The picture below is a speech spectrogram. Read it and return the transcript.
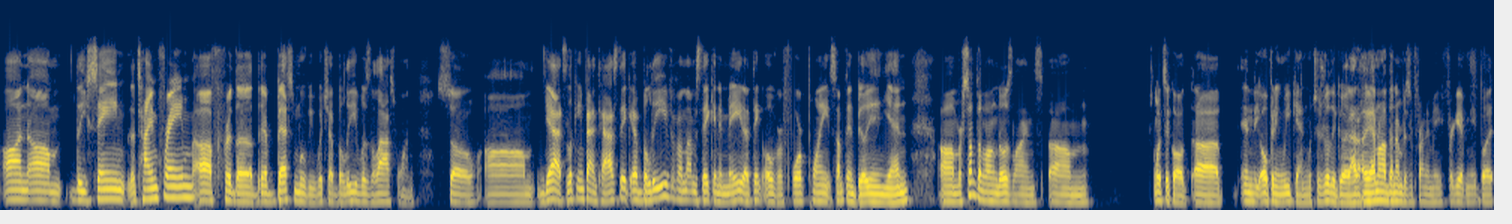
on um the same the time frame uh for the their best movie, which I believe was the last one. So um yeah, it's looking fantastic. I believe, if I'm not mistaken, it made I think over four point something billion yen, um or something along those lines. Um what's it called uh in the opening weekend which is really good. I don't, I don't have the numbers in front of me forgive me but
